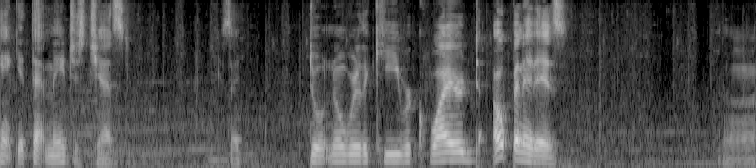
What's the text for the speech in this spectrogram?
Can't get that mage's chest. Because I don't know where the key required to open it is. Uh.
